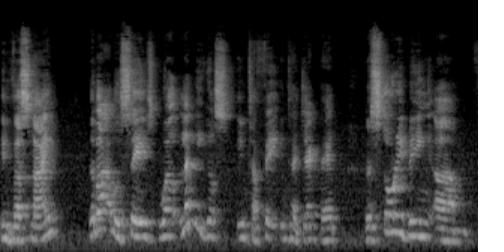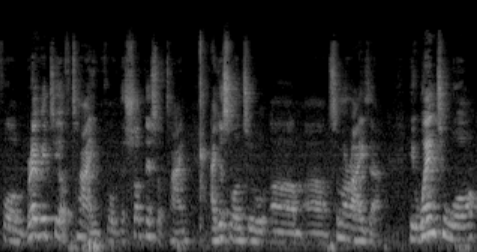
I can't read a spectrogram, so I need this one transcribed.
In verse 9, the Bible says, well, let me just interject there. The story being um, for brevity of time, for the shortness of time, I just want to um, uh, summarize that. He went to war.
